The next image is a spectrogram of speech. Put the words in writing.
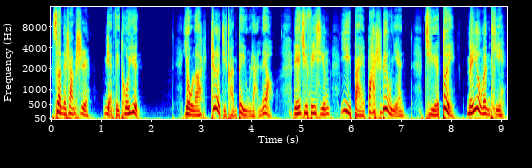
算得上是免费托运。有了这几船备用燃料。连续飞行一百八十六年，绝对没有问题。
